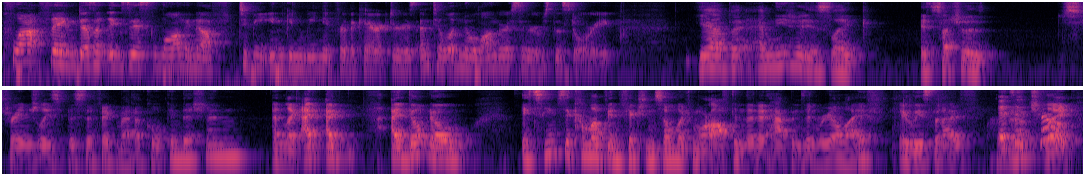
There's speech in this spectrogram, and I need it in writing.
plot thing doesn't exist long enough to be inconvenient for the characters until it no longer serves the story? Yeah, but amnesia is like it's such a strangely specific medical condition, and like I I I don't know. It seems to come up in fiction so much more often than it happens in real life. At least that I've heard It's a of. trope. Like,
